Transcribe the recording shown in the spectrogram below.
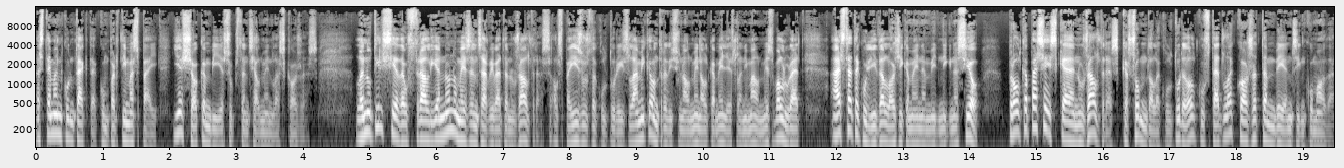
estem en contacte, compartim espai, i això canvia substancialment les coses. La notícia d'Austràlia no només ens ha arribat a nosaltres. Als països de cultura islàmica, on tradicionalment el camell és l'animal més valorat, ha estat acollida lògicament amb indignació. Però el que passa és que a nosaltres, que som de la cultura del costat, la cosa també ens incomoda.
